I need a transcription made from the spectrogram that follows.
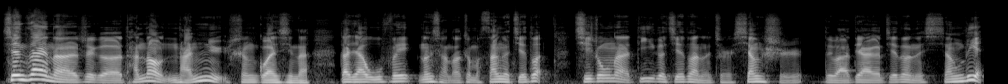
现在呢，这个谈到男女生关系呢，大家无非能想到这么三个阶段，其中呢，第一个阶段呢就是相识，对吧？第二个阶段呢相恋，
